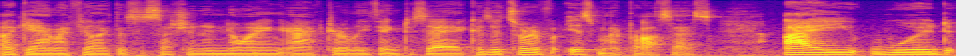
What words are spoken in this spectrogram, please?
again, I feel like this is such an annoying actorly thing to say because it sort of is my process. I would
